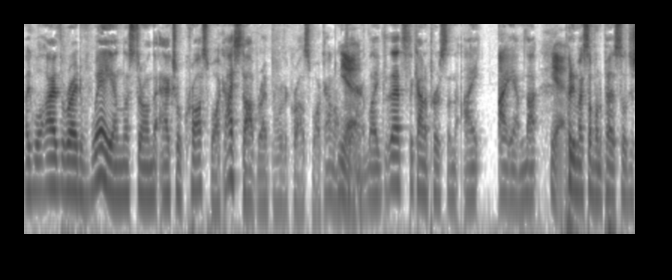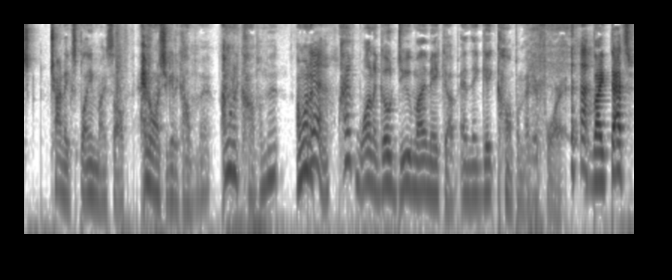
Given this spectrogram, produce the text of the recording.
like, well, I have the right of way unless they're on the actual crosswalk. I stop right before the crosswalk. I don't Yeah. care. Like, that's the kind of person I I am. Not Yeah. putting myself on a pedestal, just trying to explain myself. Everyone should get a compliment. I want a compliment. I want to. Yeah. I want to go do my makeup and then get complimented for it. like that's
